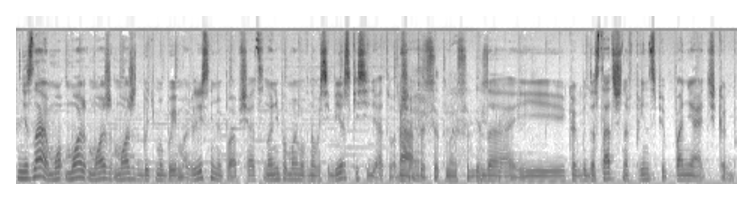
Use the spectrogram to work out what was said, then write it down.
не знаю, мо- мо- мож- может быть, мы бы и могли с ними пообщаться, но они, по-моему, в Новосибирске сидят вообще. А, то есть это Новосибирск. Да, и как бы достаточно, в принципе, понять, как бы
